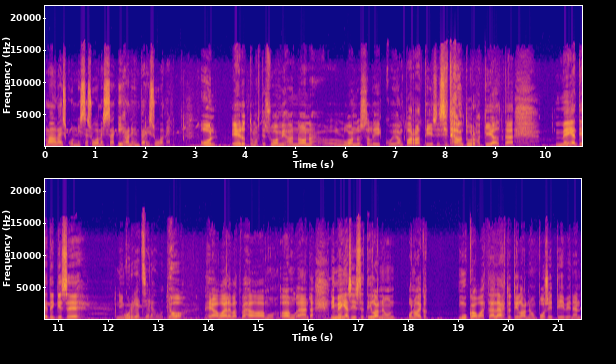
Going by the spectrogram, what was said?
maalaiskunnissa Suomessa ihan ympäri Suomen. On. Ehdottomasti Suomihan on luonnossa liikkujan paratiisi, sitä on turha kieltää. Meidän tietenkin se... Niin kuin, Kurjet siellä huutaa. Joo, he availevat vähän aamu, aamuääntä. Niin meidän siis se tilanne on, on aika mukava, tämä lähtötilanne on positiivinen.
